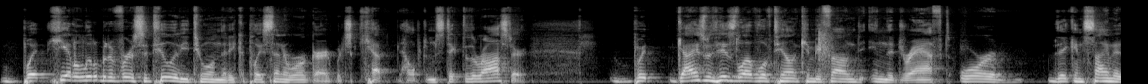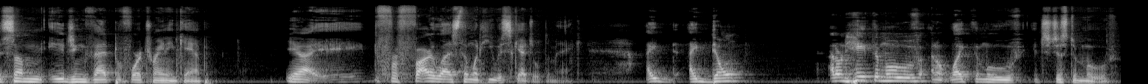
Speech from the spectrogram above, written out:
but he had a little bit of versatility to him that he could play center or guard, which kept helped him stick to the roster. But guys with his level of talent can be found in the draft, or they can sign as some aging vet before training camp. Yeah, for far less than what he was scheduled to make. I I don't I don't hate the move. I don't like the move. It's just a move.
